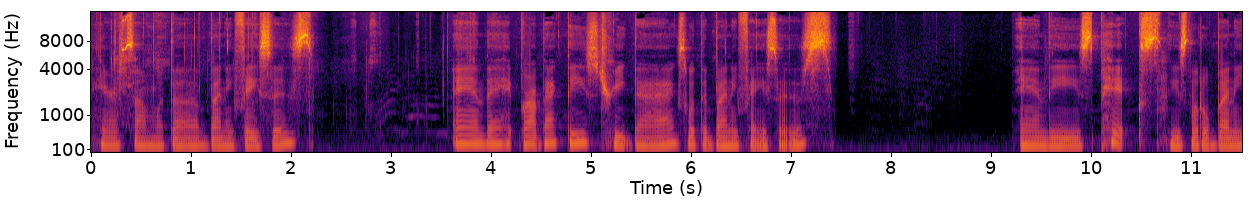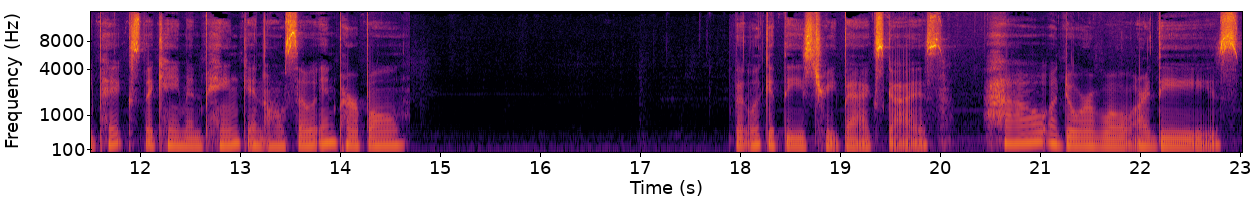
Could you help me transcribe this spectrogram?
Here's some with the bunny faces. And they brought back these treat bags with the bunny faces. And these picks, these little bunny picks, they came in pink and also in purple. But look at these treat bags, guys. How adorable are these?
